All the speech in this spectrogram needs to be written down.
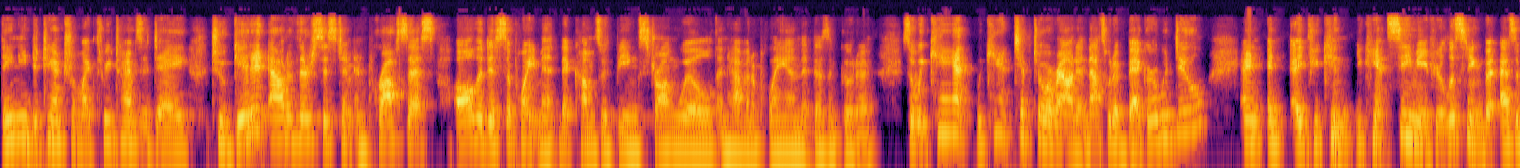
they need to tantrum like three times a day to get it out of their system and process all the disappointment that comes with being strong-willed and having a plan that doesn't go to so we can't we can't tiptoe around it and that's what a beggar would do and and if you can you can't see me if you're listening but as a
